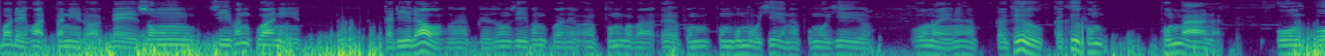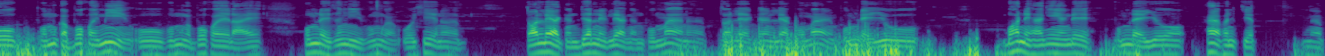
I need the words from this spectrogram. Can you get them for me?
บ่ได้ฮอดปานนี้ดอกได้ส่ง4,000กว่านี่ ก็ดีแล้วนะครับได้ส่ง4,000กว่าเนี่เออผมก็ว่าเออผมผมผมโอเคนะผมโอเคอยู่โอหน้อยนะครับก็คือก็คือผมผมว่าน่ะโอโอผมก็บ่ค่อยมีโอผมก็บ่ค่อยหลายผมได้สนี่ผมก็โอเคนะครับตอนแรกกันเดือนแรกๆกันผมมานะครับตอนแรกเดือนแรกผมมาผมได้อยู่บ่ทันได้หักอิหยังเด้ ผมได้อยู่5,700นเจ็ดนะครับ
